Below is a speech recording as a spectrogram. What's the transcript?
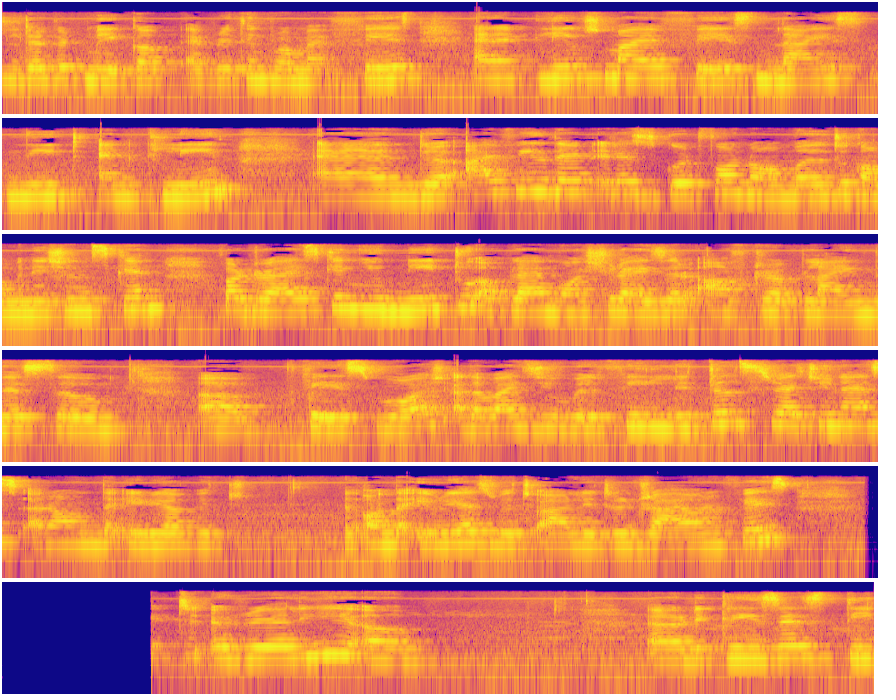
little bit makeup everything from my face and it leaves my face nice neat and clean. And uh, I feel that it is good for normal to combination skin. For dry skin you need to apply moisturizer after applying this um, uh, face wash. Otherwise you will feel little stretchiness around the area which on the areas which are little dry on your face. It really uh, uh, decreases the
